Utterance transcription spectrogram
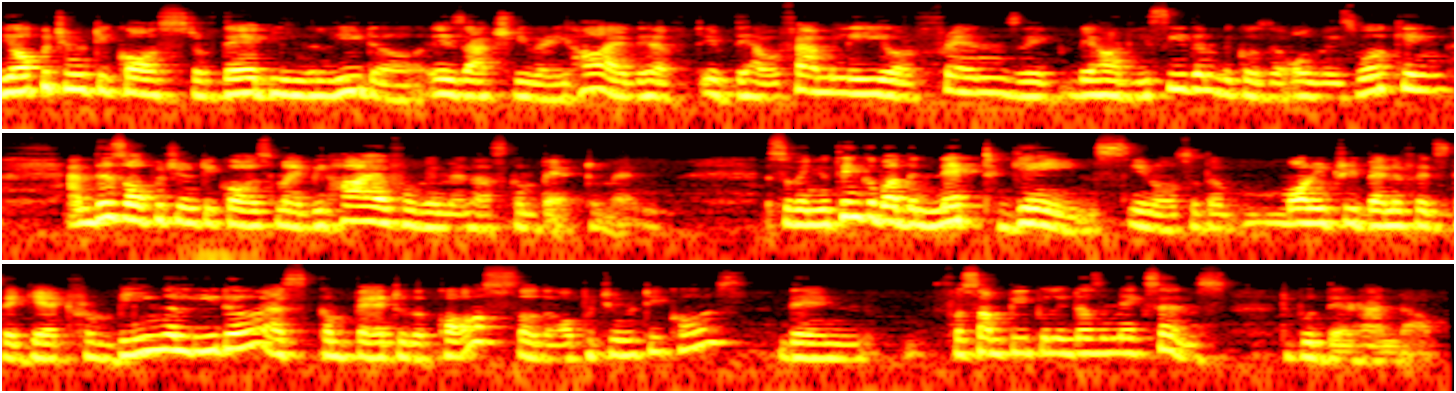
the opportunity cost of their being a leader is actually very high. They have if they have a family or friends, they, they hardly see them because they're always working. And this opportunity cost might be higher for women as compared to men. So when you think about the net gains, you know, so the monetary benefits they get from being a leader as compared to the costs or the opportunity cost, then for some people it doesn't make sense to put their hand up.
